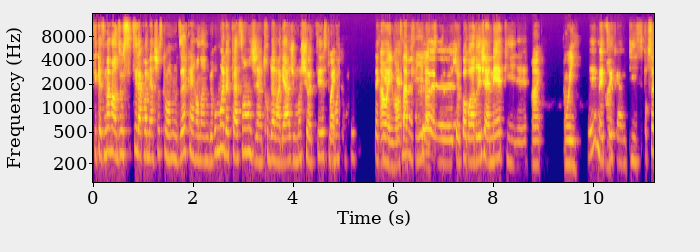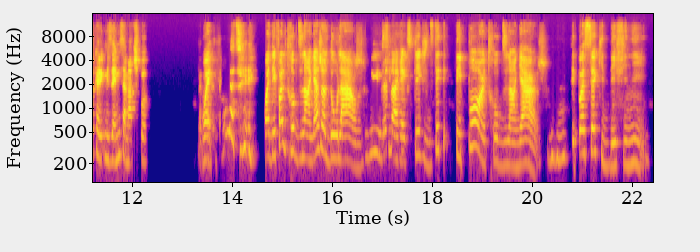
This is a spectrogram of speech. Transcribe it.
c'est quasiment rendu aussi la première chose qu'ils vont nous dire quand ils rentrent dans le bureau. Moi de toute façon j'ai un trouble de langage ou moi je suis autiste ou moi je suis ah ouais, ils vont s'appuyer là euh, je le comprendrai jamais puis. ouais. Oui. Mais tu sais c'est pour ça qu'avec mes amis ça marche pas. Ouais. ouais, des fois, le trouble du langage a le dos large. Oui, aussi. Là, je leur explique, je dis, t'es pas un trouble du langage. Mm-hmm. C'est pas ça qui te définit, tu.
